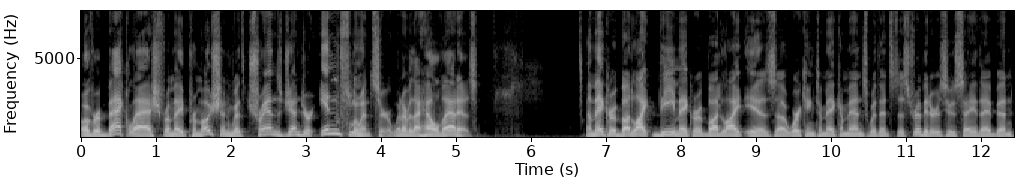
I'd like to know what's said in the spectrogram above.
over backlash from a promotion with transgender influencer, whatever the hell that is. A maker of Bud Light, the maker of Bud Light, is uh, working to make amends with its distributors who say they've been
